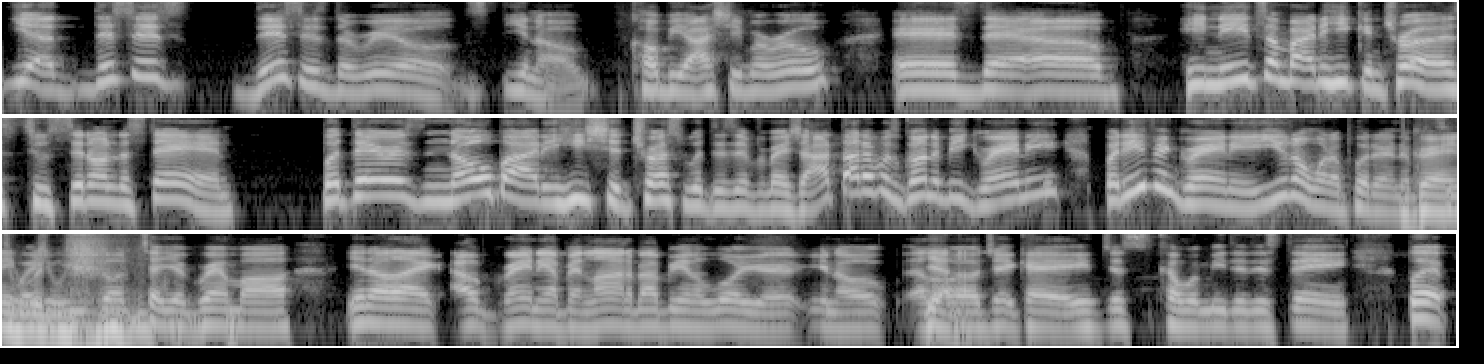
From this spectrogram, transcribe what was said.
yeah, this is this is the real, you know, Kobayashi Maru is that uh, he needs somebody he can trust to sit on the stand. But there is nobody he should trust with this information. I thought it was going to be Granny, but even Granny, you don't want to put her in a Granny situation where wouldn't. you go to tell your grandma, you know, like, oh, Granny, I've been lying about being a lawyer, you know, Yeah. LOL, JK, just come with me to this thing. But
